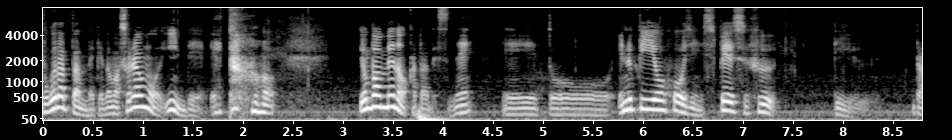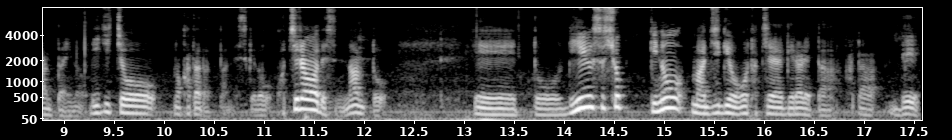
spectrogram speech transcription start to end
僕だったんだけど、まあ、それはもういいんで、えっと、4番目の方ですね、えっと、NPO 法人スペースフーっていう団体の理事長の方だったんですけど、こちらはですね、なんと、えっと、リユース食器の、まあ、事業を立ち上げられた方で、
